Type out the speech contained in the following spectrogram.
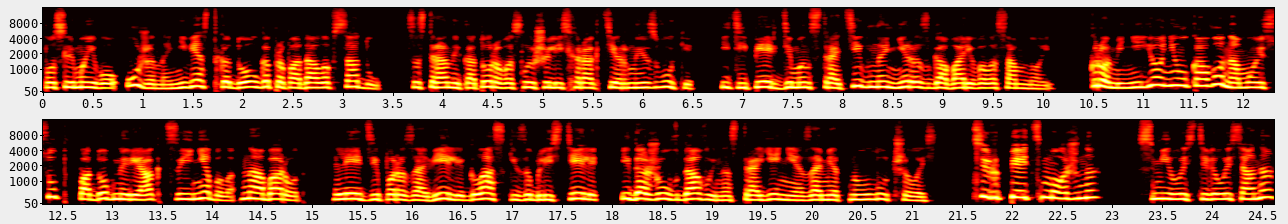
После моего ужина невестка долго пропадала в саду, со стороны которого слышались характерные звуки, и теперь демонстративно не разговаривала со мной. Кроме нее, ни у кого на мой суп подобной реакции не было. Наоборот, Леди порозовели, глазки заблестели, и даже у вдовы настроение заметно улучшилось. «Терпеть можно!» — смилостивилась она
